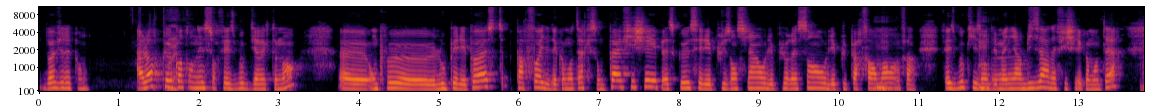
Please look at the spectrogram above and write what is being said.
doit y répondre. Alors que quand on est sur Facebook directement, euh, on peut euh, louper les posts. Parfois, il y a des commentaires qui sont pas affichés parce que c'est les plus anciens ou les plus récents ou les plus performants. Mm. Enfin, Facebook, ils ont mm. des manières bizarres d'afficher les commentaires. Mm.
